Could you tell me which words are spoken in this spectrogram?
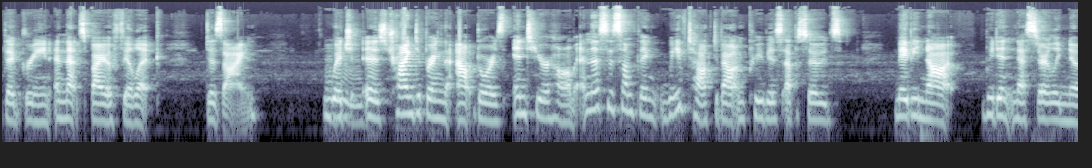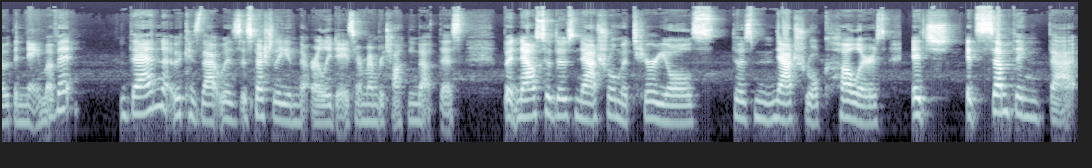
the green, and that's biophilic design, mm-hmm. which is trying to bring the outdoors into your home. And this is something we've talked about in previous episodes. Maybe not, we didn't necessarily know the name of it then because that was especially in the early days. I remember talking about this. But now, so those natural materials those natural colors it's it's something that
